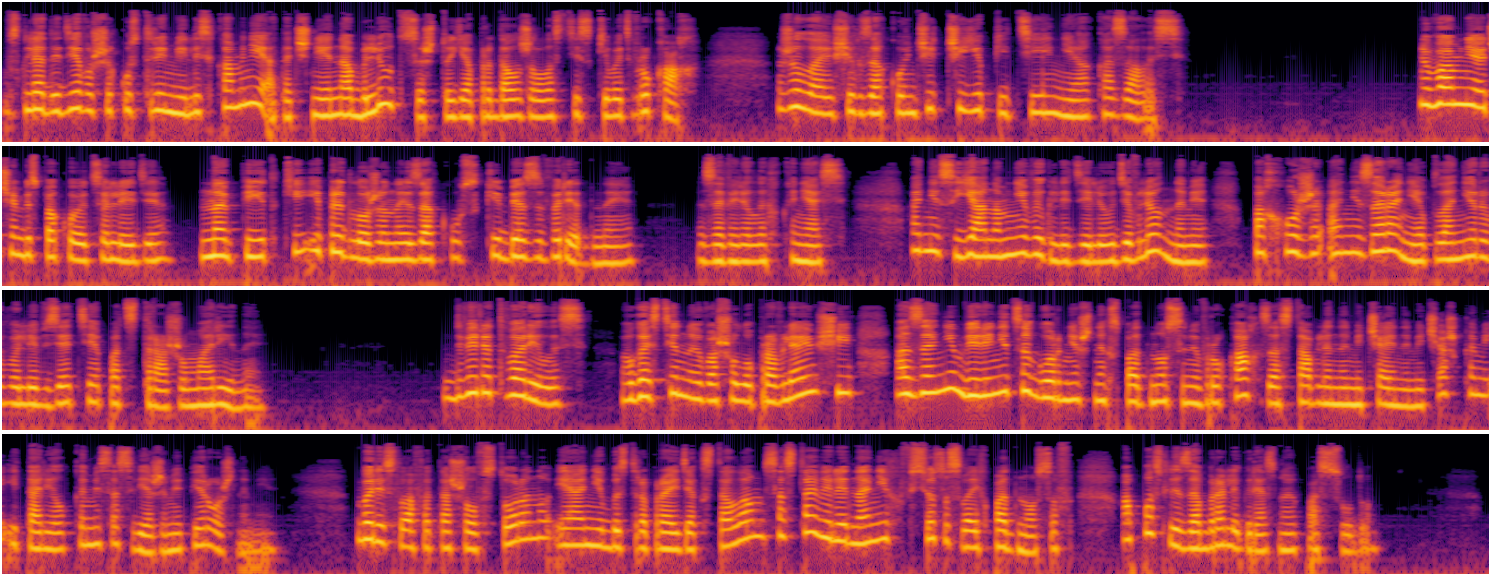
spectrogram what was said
Взгляды девушек устремились ко мне, а точнее на блюдце, что я продолжала стискивать в руках. Желающих закончить чаепитие не оказалось. «Вам не о чем беспокоиться, леди. Напитки и предложенные закуски безвредные», — заверил их князь. Они с Яном не выглядели удивленными. Похоже, они заранее планировали взятие под стражу Марины. Дверь отворилась. В гостиную вошел управляющий, а за ним вереница горничных с подносами в руках, заставленными чайными чашками и тарелками со свежими пирожными. Борислав отошел в сторону, и они, быстро пройдя к столам, составили на них все со своих подносов, а после забрали грязную посуду.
